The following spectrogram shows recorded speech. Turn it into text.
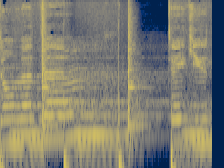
Don't let them take you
